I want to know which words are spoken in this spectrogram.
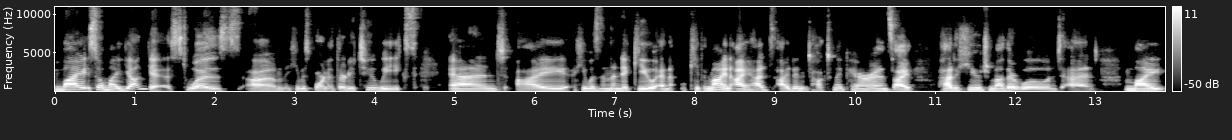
my so my youngest was um he was born at 32 weeks and i he was in the nicu and keep in mind i had i didn't talk to my parents. I had a huge mother wound and my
